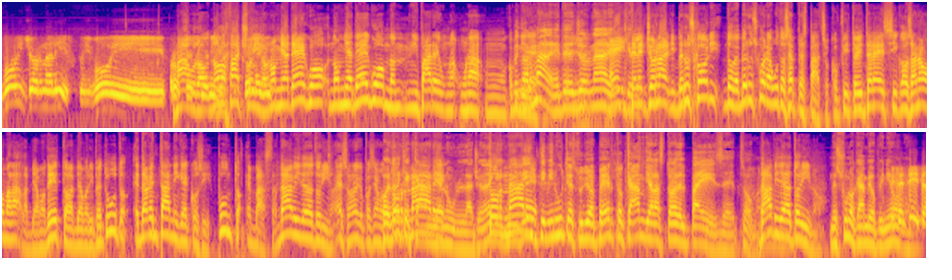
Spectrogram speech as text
Voi giornalisti voi Mauro, non lo faccio io, non mi adeguo, non mi adeguo, ma mi pare una, una- un- come dire, Normale nei telegiornali. È il che- telegiornale di Berlusconi dove Berlusconi ha avuto sempre spazio, conflitto di interessi, cosa anomala, l'abbiamo detto, l'abbiamo ripetuto, è da vent'anni che è così, punto e basta. Davide da Torino, adesso non è che possiamo Poi non è che tornare, cambia nulla, cioè non è che tornare... quei 20 minuti a studio aperto cambia la storia del paese. Insomma, Davide da Torino. nessuno cambia opinione. Sentite?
